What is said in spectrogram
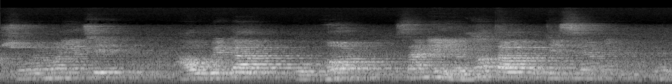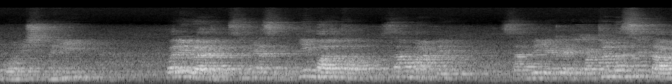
શું છે. આવ બેટા, તો ભણ સાનિલ્ય ન તાવ હું ભણીશ નહીં. પરિવર્તક સંન્યાસી, કિમ અર્થ? શા માટે? સાનિલ્ય કહે પઠનસ્ય તાવ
